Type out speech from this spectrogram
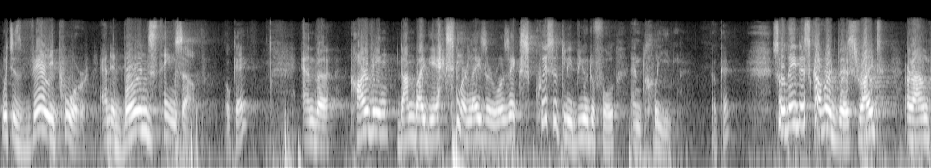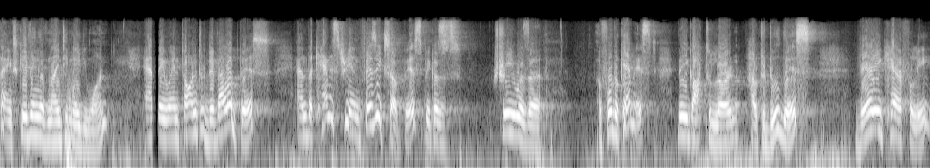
which is very poor and it burns things up okay? And the carving done by the excimer laser was exquisitely beautiful and clean, okay? So they discovered this right around Thanksgiving of 1981, and they went on to develop this, and the chemistry and physics of this, because Sri was a, a photochemist, they got to learn how to do this very carefully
